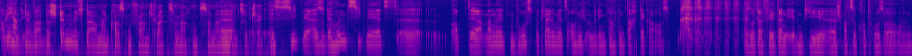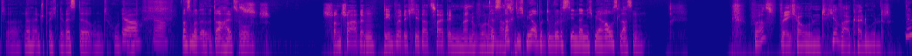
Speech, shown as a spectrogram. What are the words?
Aber ja, der war bestimmt nicht da, um einen Kostenvoranschlag zu machen, sondern äh, nur um zu checken. Es sieht mir, also der Hund sieht mir jetzt, äh, ob der mangelnden Berufsbekleidung jetzt auch nicht unbedingt nach einem Dachdecker aus. also da fehlt dann eben die äh, schwarze Korthose und äh, ne, entsprechende Weste und Hut. Ja, und ja. Was man da, da halt so Schon schade. Hm. Den würde ich jederzeit in meine Wohnung das lassen. Das dachte ich mir, aber du würdest den dann nicht mehr rauslassen. Was? Welcher Hund? Hier war kein Hund.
